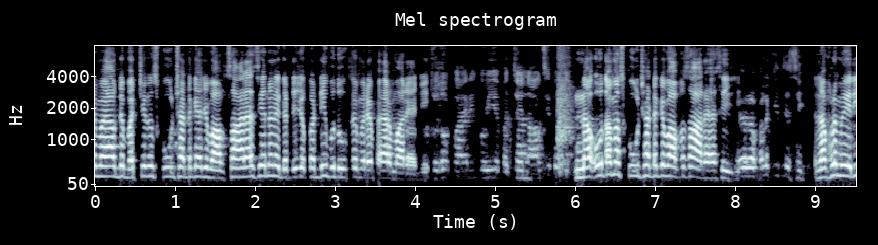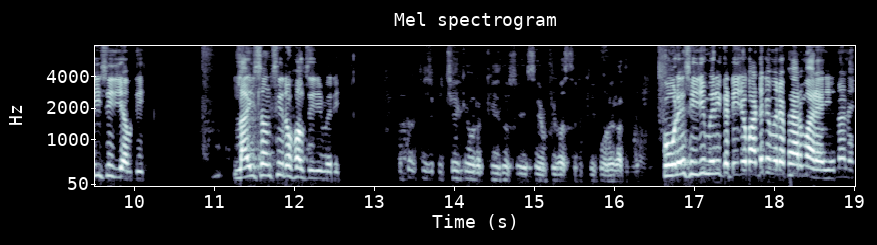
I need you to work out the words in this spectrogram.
ਤੇ ਮੈਂ ਆਪਦੇ ਬੱਚੇ ਨੂੰ ਸਕੂਲ ਛੱਡ ਕੇ ਅੱਜ ਵਾਪਸ ਆ ਰਿਹਾ ਸੀ ਇਹਨਾਂ ਨੇ ਗੱਡੀ ਚੋਂ ਕੱਢੀ ਬੰਦੂਕ ਤੇ ਮੇਰੇ ਪੈਰ ਮਾਰਿਆ ਜੀ। ਜਦੋਂ ਫਾਇਰਿੰਗ ਹੋਈ ਹੈ ਬੱਚਾ ਨਾਲ ਸੀ ਤੁਹਾਡੇ? ਨਾ ਉਹ ਤਾਂ ਮੈਂ ਸਕੂਲ ਛੱਡ ਕੇ ਵਾਪਸ ਆ ਰਿਹਾ ਸੀ ਜੀ। ਇਹ ਰਫਲ ਕੀਤੀ ਸੀ? ਰਫਲ ਮੇਰੀ ਸੀ ਜੀ ਆਪਦੀ। ਲਾਇਸੈਂਸ ਹੀ ਰਫਲ ਸੀ ਜੀ ਮੇਰੀ। ਫਿਰ ਤੁਸੀਂ ਪਿੱਛੇ ਕਿਉਂ ਰੱਖੀ? ਤੁਸੀਂ ਸੇਫਟੀ ਵਾਸਤੇ ਰੱਖੀ ਕੋਲੇ ਰੱਖ ਦਿਓ ਕੋਲੇ ਸੀ ਜੀ ਮੇਰੀ ਗੱਡੀ ਚੋਂ ਕੱਢ ਕੇ ਮੇਰੇ ਫਾਇਰ ਮਾਰਿਆ ਜੀ ਇਹਨਾਂ ਨੇ।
